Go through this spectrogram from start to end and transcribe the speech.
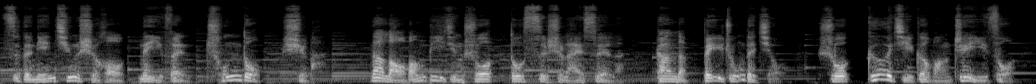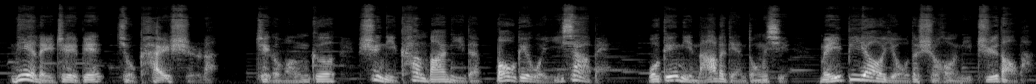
自个年轻时候那一份冲动，是吧？那老王毕竟说都四十来岁了，干了杯中的酒，说哥几个往这一坐，聂磊这边就开始了。这个王哥是你看把你的包给我一下呗，我给你拿了点东西，没必要有的时候你知道吧？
